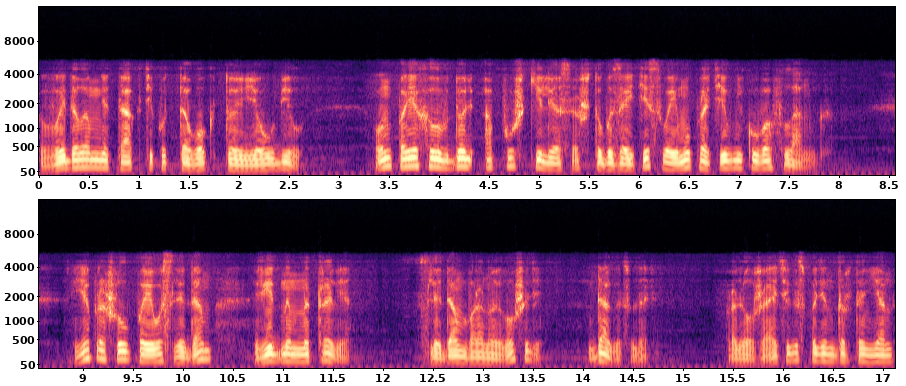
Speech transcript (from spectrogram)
выдала мне тактику того, кто ее убил. Он поехал вдоль опушки леса, чтобы зайти своему противнику во фланг. Я прошел по его следам, видным на траве. Следам вороной лошади? Да, государь. Продолжайте, господин Д'Артаньян.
